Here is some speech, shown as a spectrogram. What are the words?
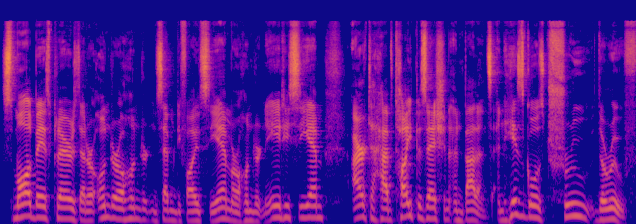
small base players that are under 175 cm or 180 cm are to have tight possession and balance. And his goes through the roof.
